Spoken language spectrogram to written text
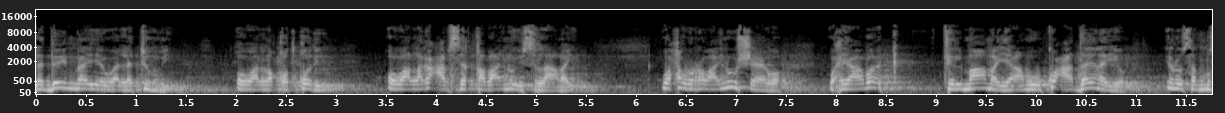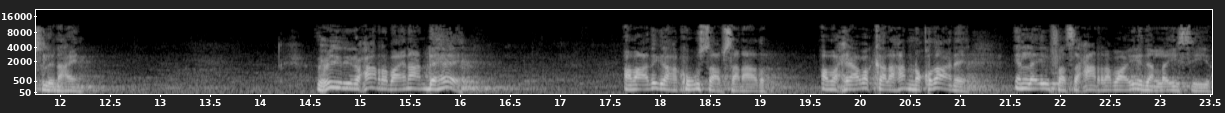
la dayn maaye waa la tuhmi oo waa la qodqodi oo waa laga cabsi qabaa inuu islaamay. Waxuu rabaa inuu sheego waxyaabo tilmaamaya ama uu ku caddaynayo inuusan muslin ahayn. Wuxuu waxaan rabaa inaan dhehee ama adiga ha kugu saabsanaado ama waxyaabo kale ha noqdaane in la ii fasaxaan rabaayo idan la ii siiyo.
